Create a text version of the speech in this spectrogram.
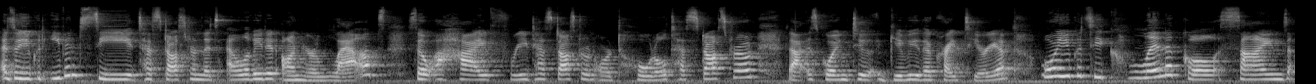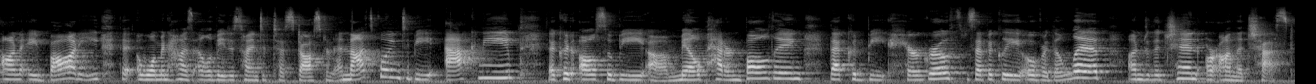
And so you could even see testosterone that's elevated on your labs. So a high free testosterone or total testosterone, that is going to give you the criteria. Or you could see clinical signs on a body that a woman has elevated signs of testosterone. And that's going to be acne, that could also be um, male pattern balding, that could be hair growth, specifically over the lip, under the chin, or on the chest.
